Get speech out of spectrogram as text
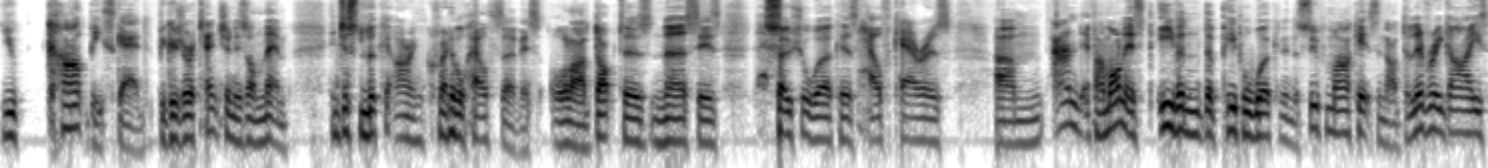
you can't be scared because your attention is on them. And just look at our incredible health service, all our doctors, nurses, social workers, health carers, Um, and if I'm honest, even the people working in the supermarkets and our delivery guys,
